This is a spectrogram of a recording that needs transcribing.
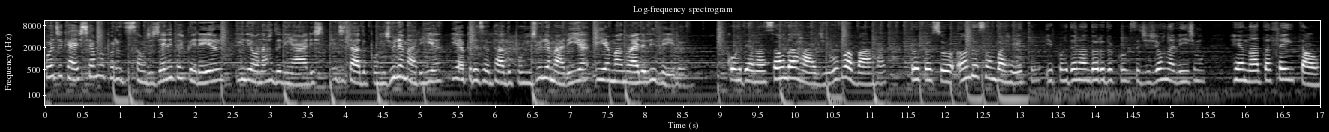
podcast é uma produção de Jennifer Pereira e Leonardo Linhares, editado por Júlia Maria e apresentado por Júlia Maria e Emanuele Oliveira. Coordenação da Rádio Uva Barra, professor Anderson Barreto e coordenadora do curso de jornalismo, Renata Feital.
